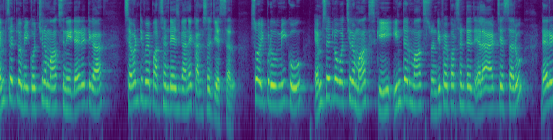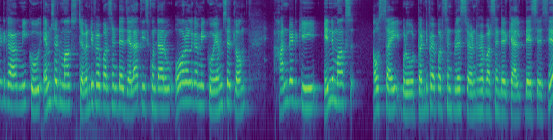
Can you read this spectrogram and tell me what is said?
ఎంసెట్లో మీకు వచ్చిన మార్క్స్ని డైరెక్ట్గా సెవెంటీ ఫైవ్ పర్సెంటేజ్గానే కన్సిడర్ చేస్తారు. సో ఇప్పుడు మీకు ఎంసెట్లో వచ్చిన మార్క్స్కి inter marks twenty five percentage ఎలా యాడ్ చేస్తారు? డైరెక్ట్గా మీకు EAMCET marks seventy five percentage ఎలా తీసుకుంటారు? ఓవరాల్గా మీకు ఎంసెట్లో హండ్రెడ్కి ఎన్ని మార్క్స్ వస్తాయి? ఇప్పుడు twenty five percent plus seventy five percentage calculate చేస్తే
